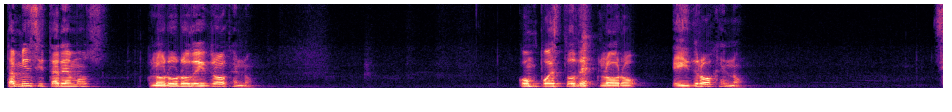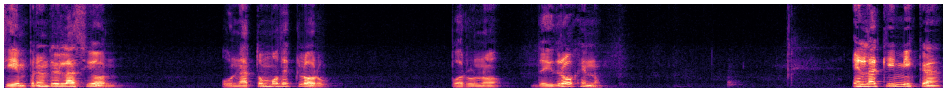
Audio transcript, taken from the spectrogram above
También citaremos cloruro de hidrógeno, compuesto de cloro e hidrógeno, siempre en relación un átomo de cloro por uno de hidrógeno. En la química,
